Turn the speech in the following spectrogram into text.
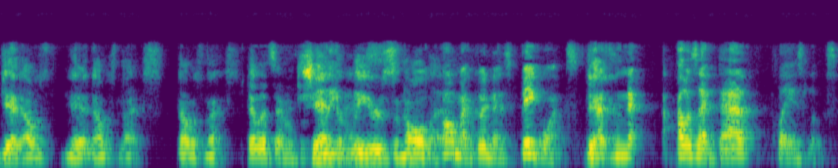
Yeah, that was yeah, that was nice. That was nice. There was a really nice- Chandeliers and all that. Oh my goodness, big ones. Yeah. I've ne- I was like, that place looks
